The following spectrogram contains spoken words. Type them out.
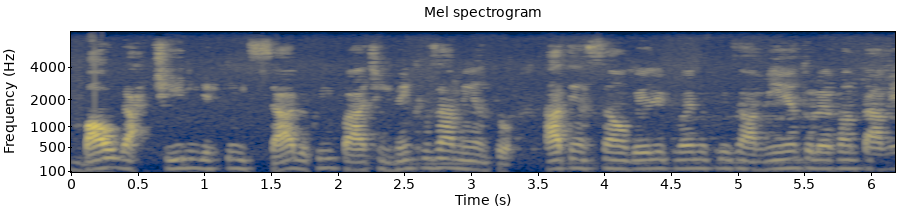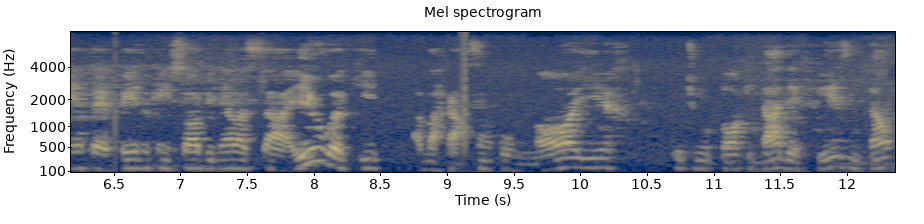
Balgartilinger, quem sabe o empate, vem cruzamento. Atenção, que vai no cruzamento, levantamento é feito, quem sobe nela saiu aqui, a marcação com Neuer último toque da defesa. Então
